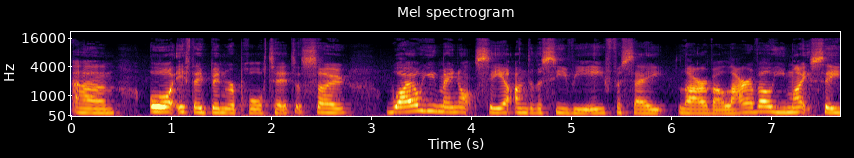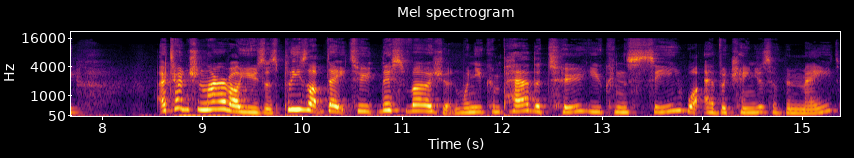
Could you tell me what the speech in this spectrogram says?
Um, or if they've been reported. So while you may not see it under the CVE for say Laravel Laravel, you might see Attention Laravel users, please update to this version. When you compare the two, you can see whatever changes have been made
